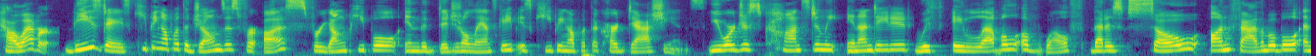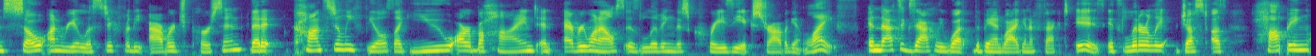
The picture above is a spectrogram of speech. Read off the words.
However, these days, keeping up with the Joneses for us, for young people in the digital landscape, is keeping up with the Kardashians. You are just constantly inundated with a level of wealth that is so unfathomable and so unrealistic for the average person that it constantly feels like you are behind and everyone else is living this crazy, extravagant life. And that's exactly what the bandwagon effect is. It's literally just us hopping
